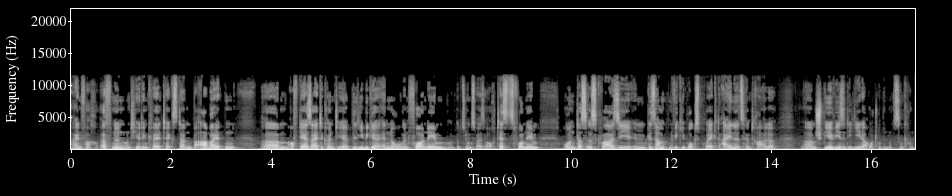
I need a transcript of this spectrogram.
einfach öffnen und hier den Quelltext dann bearbeiten. Ähm, auf der Seite könnt ihr beliebige Änderungen vornehmen, beziehungsweise auch Tests vornehmen. Und das ist quasi im gesamten Wikibooks-Projekt eine zentrale ähm, Spielwiese, die jeder Autor benutzen kann.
